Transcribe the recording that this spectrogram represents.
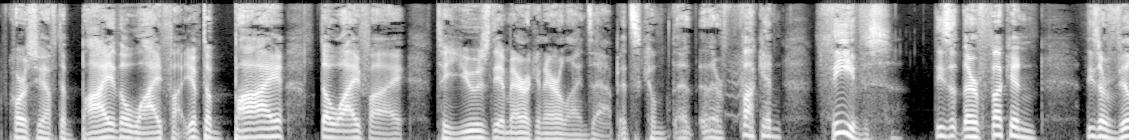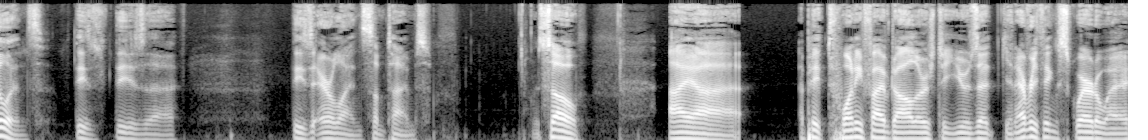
Of course, you have to buy the Wi Fi. You have to buy the Wi-Fi to use the American Airlines app. It's com- they're fucking thieves. These they're fucking these are villains. These these uh these airlines sometimes. So I uh I paid twenty five dollars to use it, get everything squared away.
